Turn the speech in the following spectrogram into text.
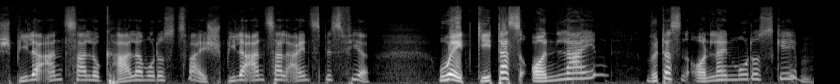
Spieleranzahl lokaler Modus 2. Spieleranzahl 1 bis 4. Wait, geht das online? Wird das einen Online-Modus geben?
